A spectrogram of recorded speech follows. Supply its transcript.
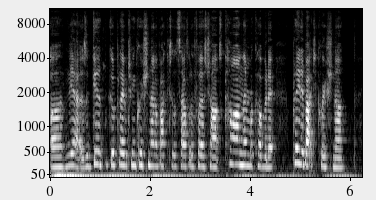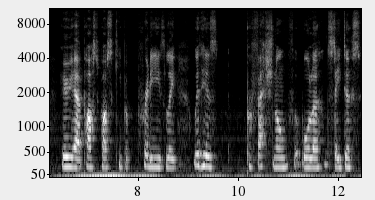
Um, yeah, it was a good good play between Krishna and Vaka Vakatilasau for the first chance. Khan then recovered it, played it back to Krishna, who yeah passed past the keeper pretty easily with his professional footballer status.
